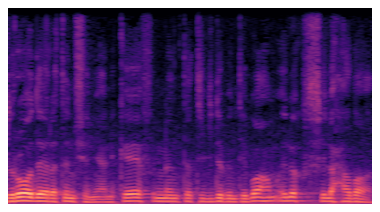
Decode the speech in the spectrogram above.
draw their attention يعني كيف إن أنت تجذب انتباههم إليك في لحظات؟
